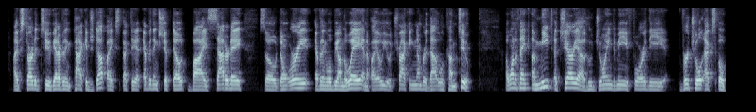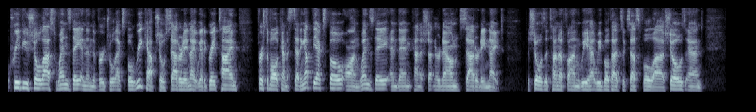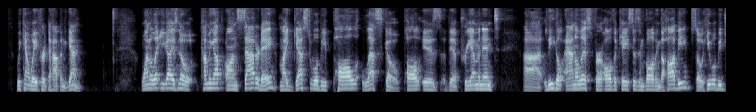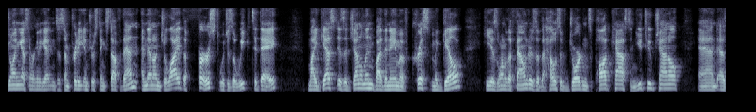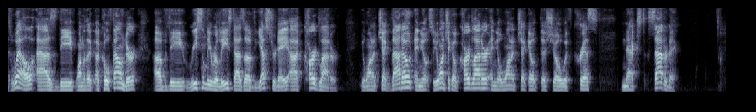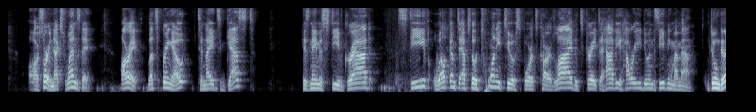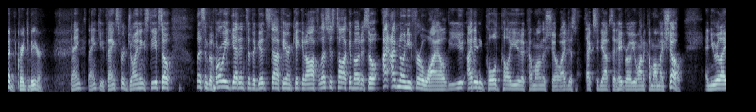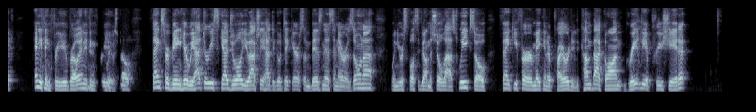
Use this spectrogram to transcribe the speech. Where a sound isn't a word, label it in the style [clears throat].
I've started to get everything packaged up. I expect to get everything shipped out by Saturday. So don't worry, everything will be on the way. And if I owe you a tracking number, that will come too. I want to thank Amit Acharya, who joined me for the Virtual Expo preview show last Wednesday and then the Virtual Expo recap show Saturday night. We had a great time. First of all, kind of setting up the expo on Wednesday and then kind of shutting her down Saturday night. The show was a ton of fun. We had we both had successful uh, shows and we can't wait for it to happen again. Want to let you guys know coming up on Saturday, my guest will be Paul Lesko. Paul is the preeminent uh, legal analyst for all the cases involving the hobby. So he will be joining us, and we're going to get into some pretty interesting stuff then. And then on July the 1st, which is a week today, my guest is a gentleman by the name of Chris McGill. He is one of the founders of the House of Jordans podcast and YouTube channel, and as well as the one of the co-founder of the recently released, as of yesterday, uh, Card Ladder. You'll want to check that out, and you'll so you want to check out Card Ladder, and you'll want to check out the show with Chris next Saturday, or sorry, next Wednesday. All right, let's bring out tonight's guest. His name is Steve Grad. Steve, welcome to episode 22 of Sports Card Live. It's great to have you. How are you doing this evening, my man? Doing good. Great to be here. Thank, thank you. Thanks for joining, Steve. So Listen, before we get into the good stuff here and kick it off, let's just talk about it. So I, have known you for a while. You, I didn't cold call you to come on the show. I just texted you up, said, "Hey, bro, you want to come on my show?" And you were like, "Anything for you, bro. Anything for you." So thanks for being here. We had to reschedule. You actually had to go take care of some business in Arizona when you were supposed to be on the show last week. So thank you for making it a priority to come back on. Greatly appreciate it.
